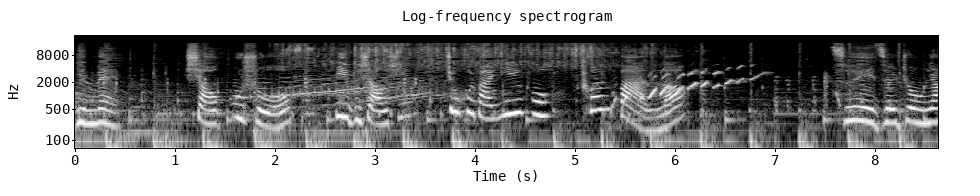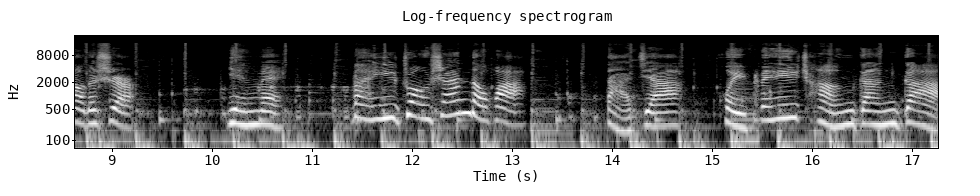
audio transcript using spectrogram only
因为小负鼠一不小心就会把衣服穿反了。最最重要的是，因为万一撞衫的话，大家会非常尴尬。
